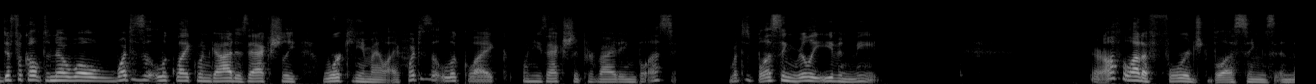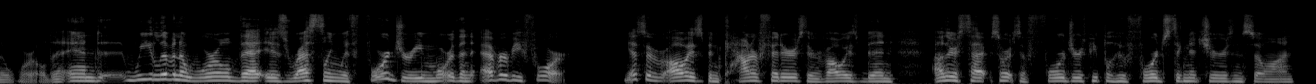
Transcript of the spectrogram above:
difficult to know, well, what does it look like when God is actually working in my life? What does it look like when he's actually providing blessing? What does blessing really even mean? There are an awful lot of forged blessings in the world. And we live in a world that is wrestling with forgery more than ever before. Yes, there have always been counterfeiters, there have always been other sorts of forgers, people who forge signatures and so on.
